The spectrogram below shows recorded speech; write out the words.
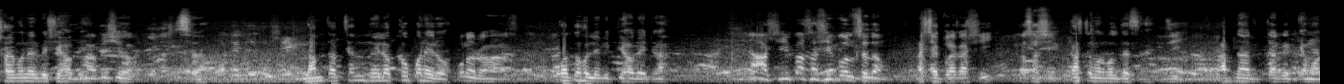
ছয় মনের বেশি হবে? হ্যাঁ বেশি হবে। আচ্ছা। দাম চাচ্ছেন দুই লক্ষ পনেরো। পনেরো হ্যাঁ। কত হলে বিক্রি হবে এটা? আশি পাঁচাশি বলছে দাম। এক লাখ আশি পঁচাশি। কাস্টমার বলতেছে? জি। আপনার টার্গেট কেমন?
